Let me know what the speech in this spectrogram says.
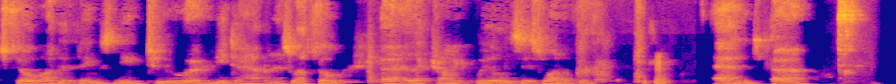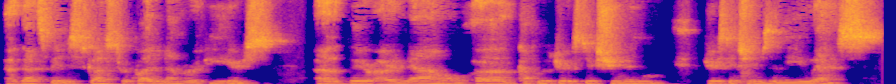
So other things need to uh, need to happen as well. So uh, electronic wills is one of them, mm-hmm. and uh, uh, that's been discussed for quite a number of years. Uh, there are now uh, a couple of jurisdictions in jurisdictions in the U.S.,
